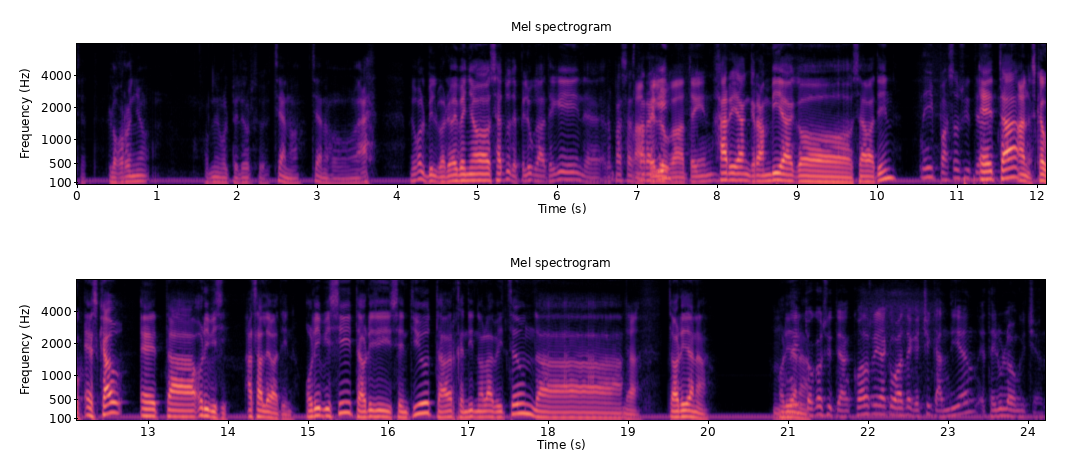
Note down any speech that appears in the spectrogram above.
Txat, Logroño, hori igual peleor zu. Txano, txano, ah. Igual Bilbao, bai baino zatu de peluka batekin, de repasa Ah, peluga batekin. Jarrian Gran Biako zabatin. Nei pasau zitea. Eta, Ah, neskau. eskau, eta hori bizi, atzalde batin. Hori bizi, eta hori sentiu, eta ber jendit nola bitzeun, da... Ja. Eta hori dana. Mm. Hori dana. tokau zitean, kuadriako batek etxik handian, eta iru laungitxean.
